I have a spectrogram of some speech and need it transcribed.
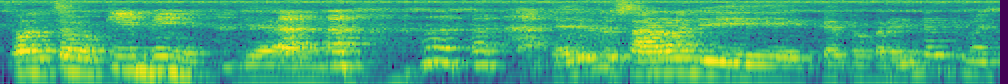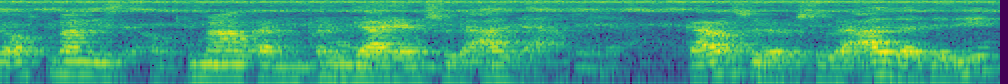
Cocok ini. ya. Jadi itu saran di ke pemerintah gimana optimalis, optimalkan kerja yang sudah ada. Sekarang sudah sudah ada, jadi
